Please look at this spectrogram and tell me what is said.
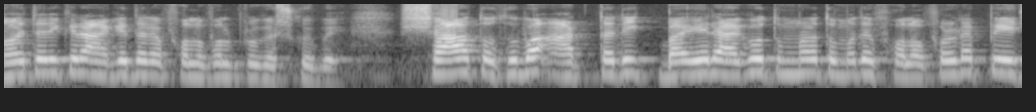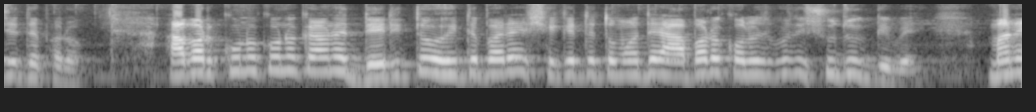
নয় তারিখের আগে তারা ফলাফল প্রকাশ করবে। সাত অথবা আট তারিখ বা এর আগেও তোমরা তোমাদের ফলাফলটা পেয়ে যেতে পারো। আবার কোনো কোনো কারণে দেরিতেও হইতে পারে, সেক্ষেত্রে তোমাদের আবারও কলেজ ভর্তি সুযোগ দিবে। মানে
